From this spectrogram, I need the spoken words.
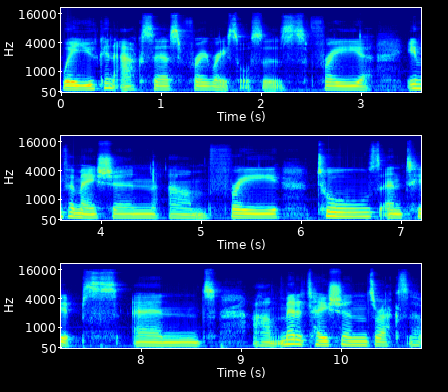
where you can access free resources, free information, um, free tools and tips, and um, meditations or ac-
